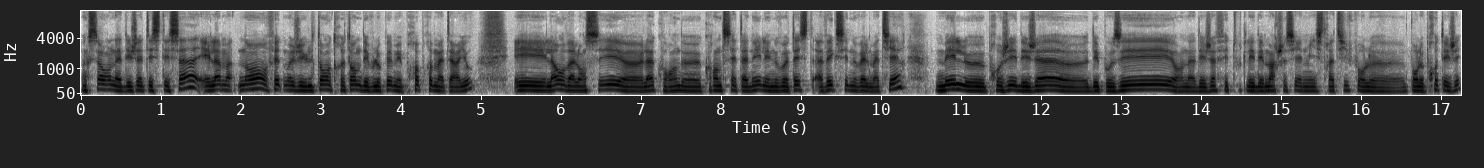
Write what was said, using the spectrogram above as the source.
Donc ça, on a déjà testé ça. Et là, maintenant, en fait, moi, j'ai eu le temps, entre-temps, de développer mes propres matériaux. Et là, on va lancer, euh, là, courant de, courant de cette année, les nouveaux tests avec ces nouvelles matières. Mais le projet est déjà euh, déposé. On a déjà fait toutes les démarches aussi administratives pour le, pour le protéger.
